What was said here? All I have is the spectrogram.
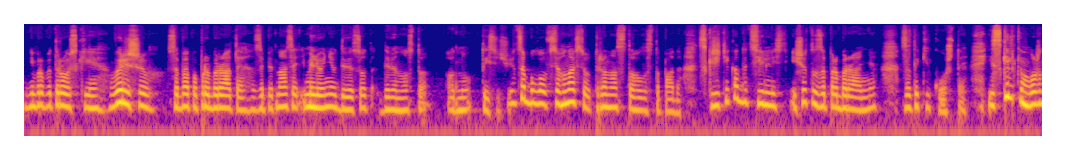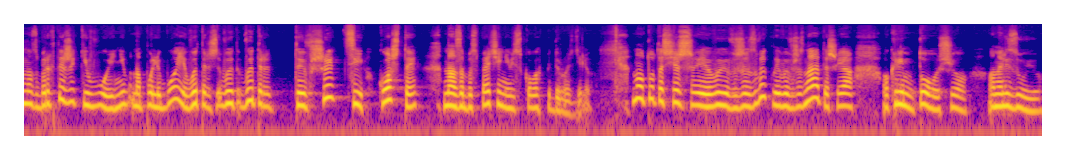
Дніпропетровський вирішив себе поприбирати за 15 мільйонів 991 тисячу. І це було всього-навсього 13 листопада. Скажіть, яка доцільність і що це за прибирання за такі кошти? І скільки можна зберегти життів воїнів на полі бою, витрат- вит- витративши ці кошти на забезпечення військових підрозділів? Ну тут ще ж е, ви вже звикли, ви вже знаєте, що я, окрім того, що аналізую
